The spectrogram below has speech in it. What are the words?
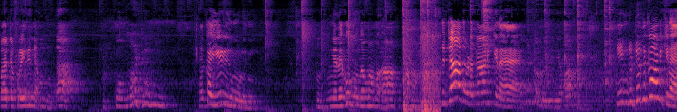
പാറ്റ ഫ്രൈ തിന്നാം. ആ കൈ കഴുകും മോൾ നീ ഇങ്ങനെ കൊന്നു നമ്മ ആ ആ. എന്നിട്ടാ അതിവിടെ കാണിക്കണേ? എന്തുട്ട് കാണിക്കണേ?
